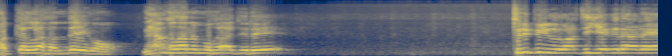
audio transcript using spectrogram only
மக்கள்லாம் சந்தேகம். நாங்க தானே முஹாஜிரு திருப்பி ஒரு வார்த்தை கேட்கிறாரே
